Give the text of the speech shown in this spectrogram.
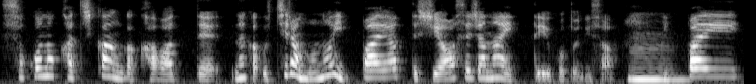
そこの価値観が変わって、なんかうちら物いっぱいあって幸せじゃないっていうことにさ、うん。いっぱい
